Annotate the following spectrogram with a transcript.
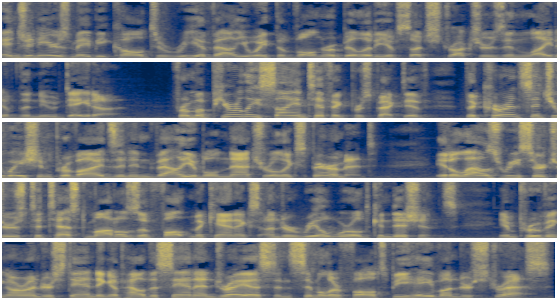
Engineers may be called to re-evaluate the vulnerability of such structures in light of the new data. From a purely scientific perspective, the current situation provides an invaluable natural experiment. It allows researchers to test models of fault mechanics under real-world conditions, improving our understanding of how the San Andreas and similar faults behave under stress.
